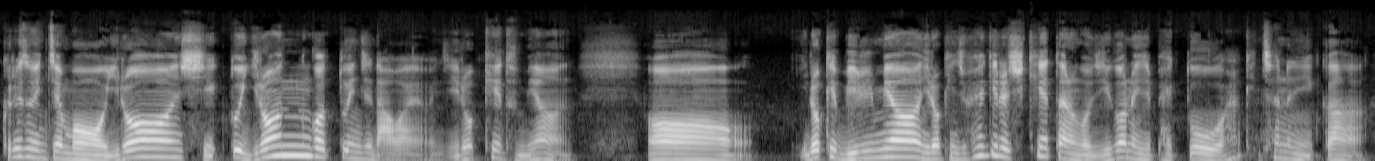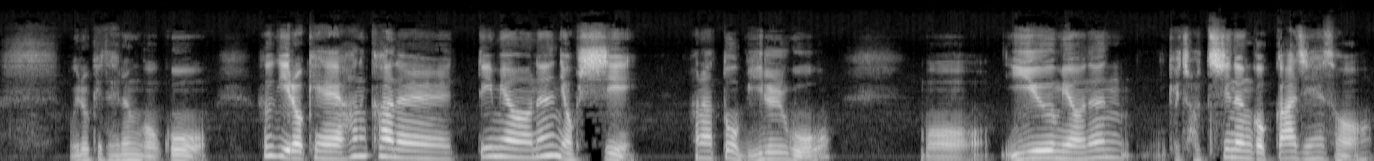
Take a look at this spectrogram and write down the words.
그래서 이제 뭐 이런 식, 또 이런 것도 이제 나와요. 이제 이렇게 두면, 어, 이렇게 밀면 이렇게 이제 회귀를 시키겠다는 거지. 이거는 이제 백도 괜찮으니까 뭐 이렇게 되는 거고, 흙이 이렇게 한 칸을 뛰면은 역시 하나 또 밀고, 뭐, 이으면은 이렇게 젖히는 것까지 해서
